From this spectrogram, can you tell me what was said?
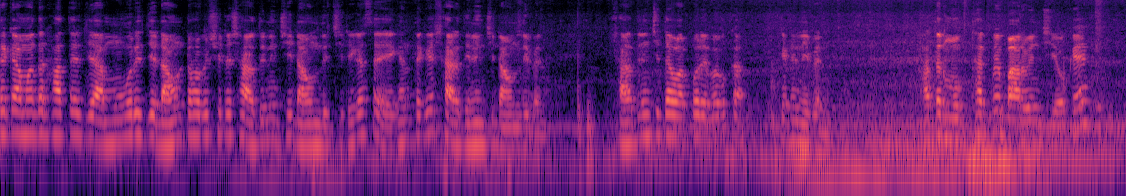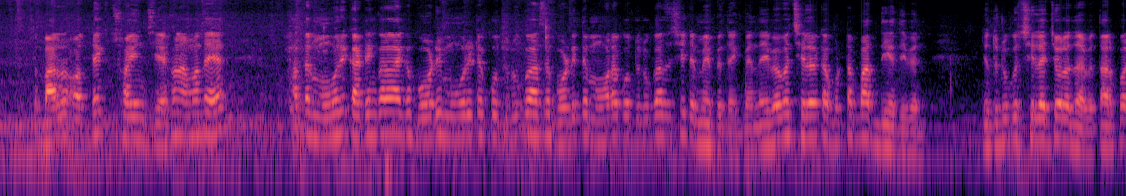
থেকে আমাদের হাতের যে মুহুরের যে ডাউনটা হবে, সেটা সাড়ে তিন ইঞ্চি ডাউন দিচ্ছি, ঠিক আছে? এখান থেকে সাড়ে তিন ইঞ্চি ডাউন দিবেন। সাড়ে তিন ইঞ্চি দেওয়ার পর এভাবে কেটে নেবেন। হাতের মুখ থাকবে বারো ইঞ্চি ওকে তো বারোর অর্ধেক ছয় ইঞ্চি। এখন আমাদের হাতের মোহরি কাটিং করার আগে বডি মোহরিটা কতটুকু আছে বডিতে মোহরা কতটুকু আছে সেটা মেপে দেখবেন। এইভাবে ছেলের কাপড়টা বাদ দিয়ে দিবেন। যতটুকু ছেলে চলে যাবে, তারপর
